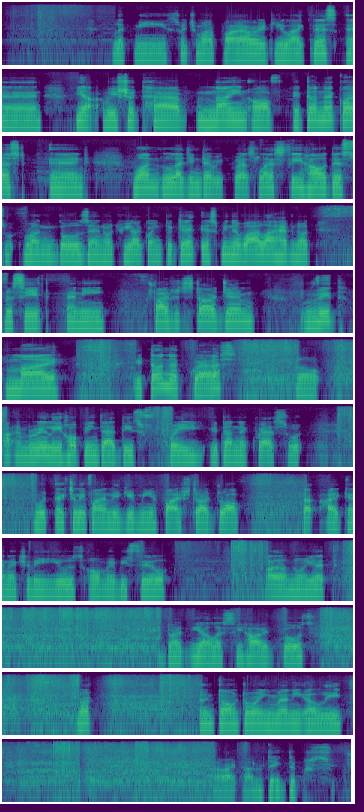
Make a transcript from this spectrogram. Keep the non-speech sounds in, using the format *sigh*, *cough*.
Let me switch my priority like this and yeah we should have nine of eternal crest and one legendary crest. Let's see how this run goes and what we are going to get. It's been a while i have not received any five star gem with my eternal crest. So i am really hoping that these free eternal crests would would actually finally give me a five star drop that i can actually use or maybe sell i don't know yet. But yeah let's see how it goes. Not encountering many elites. Alright, I'll take the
